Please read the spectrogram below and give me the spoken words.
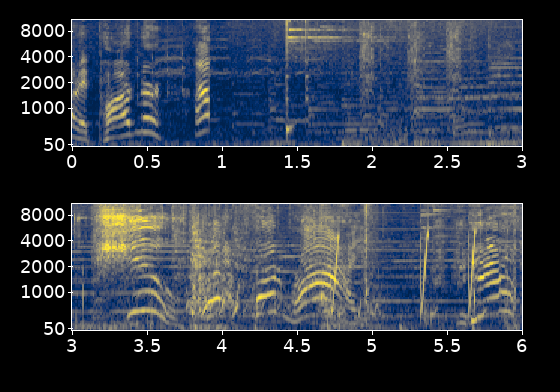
Sorry, partner. I'm... Phew, what a fun ride. Yeah,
